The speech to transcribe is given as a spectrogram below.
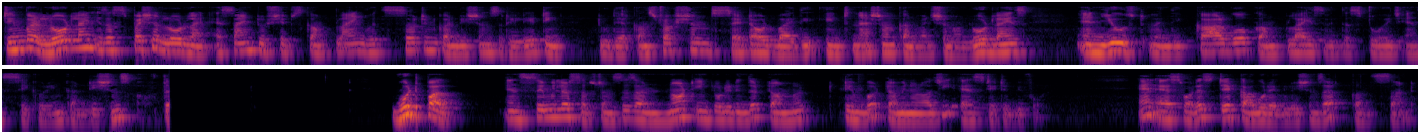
Timber load line is a special load line assigned to ships complying with certain conditions relating to their construction set out by the International Convention on Load Lines and used when the cargo complies with the stowage and securing conditions of the wood pulp and similar substances are not included in the term, timber terminology as stated before. And as far as deck cargo regulations are concerned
